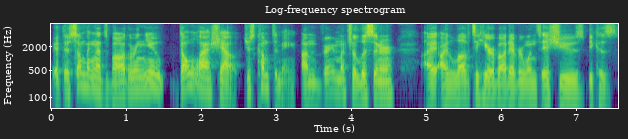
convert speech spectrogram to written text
if there's something that's bothering you, don't lash out. Just come to me. I'm very much a listener. I, I love to hear about everyone's issues because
